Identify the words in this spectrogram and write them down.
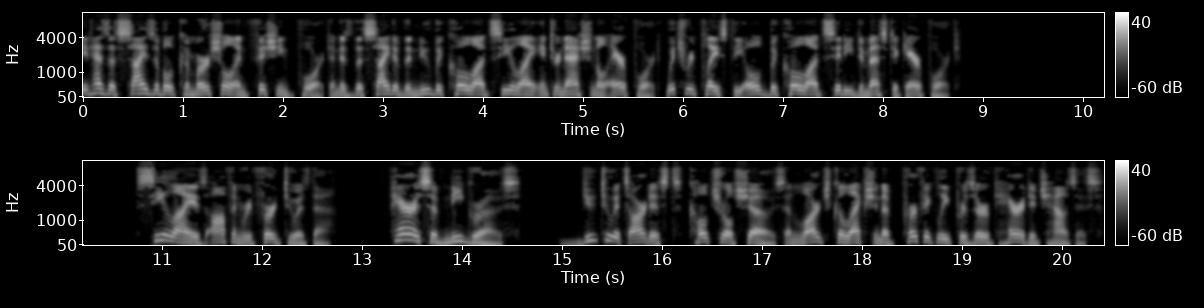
It has a sizable commercial and fishing port and is the site of the new Bacolod Silay International Airport, which replaced the old Bacolod City Domestic Airport. Silay is often referred to as the Paris of Negros due to its artists, cultural shows and large collection of perfectly preserved heritage houses.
